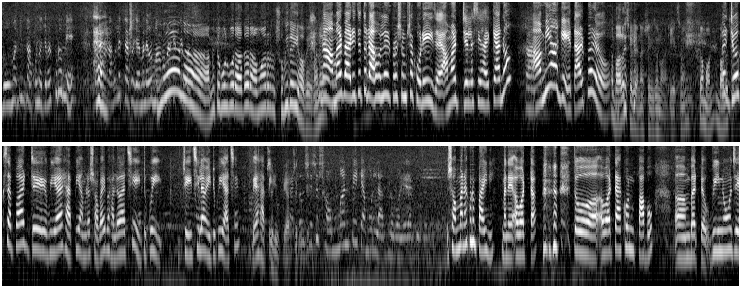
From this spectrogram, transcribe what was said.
বৌমা কিন্তু আপন হয়ে যাবে পুরো মেয়ে। হ্যাঁ। হয়ে মানে ওর মা না বাবার না আমি তো বলব রাদার আমার সুবিধাই হবে মানে না আমার বাড়িতে তো রাহুলের প্রশংসা করেই যায় আমার জেলাসি হয়। কেন? আমি আগে তারপরেও। ভালো ছেলে না সেই জন্য কাম অন জোকস অ্যাপার্ট যে উই আর হ্যাপি আমরা সবাই ভালো আছি এইটুকুই। চেয়েছিলাম এইটুকুই আছে। We are happy. শেষে সম্মান পেয়ে কেমন লাগল বলে এরা দুজনে? সম্মান এখনও পাইনি মানে অ্যাওয়ার্ডটা তো অ্যাওয়ার্ডটা এখন পাবো। বাট উই নো যে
